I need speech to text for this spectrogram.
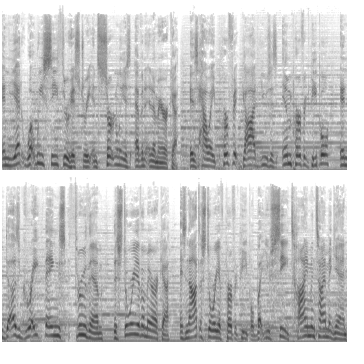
And yet, what we see through history, and certainly is evident in America, is how a perfect God uses imperfect people and does great things through them. The story of America is not the story of perfect people, but you see time and time again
